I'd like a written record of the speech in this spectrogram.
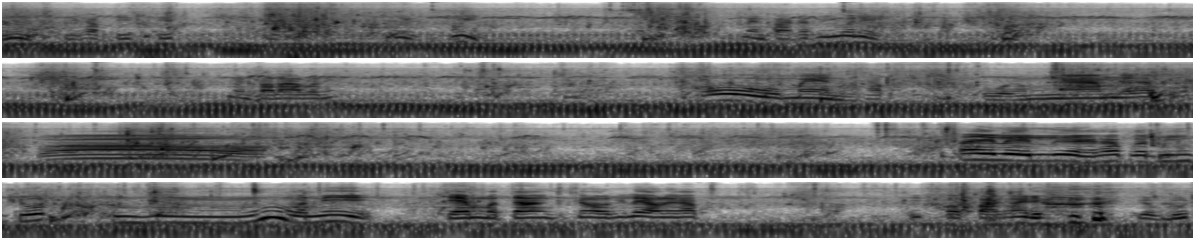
นี่นี่ครับติดติดอุ้ยอุ้ยแม่นปลากระทิงวะนี่แม่นปลาลาวะนี่โอ้แม่นครับตัวงามๆเลยครับว้าว ได้เรื่อยๆครับกระทิงจุดวันนี้แจมมาจางกับเราที่แล้วเลยครับนี่ขอฟังให้เดี๋ยวเกือบรุด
